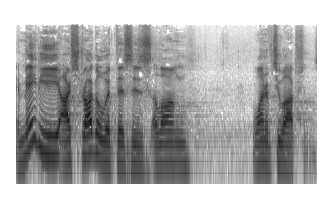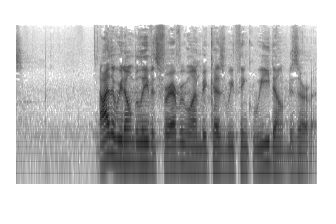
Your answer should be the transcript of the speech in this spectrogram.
And maybe our struggle with this is along one of two options. Either we don't believe it's for everyone because we think we don't deserve it.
